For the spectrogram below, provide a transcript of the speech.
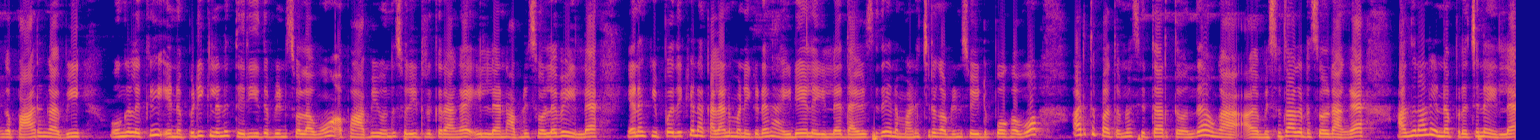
இங்கே பாருங்க அபி அபி உங்களுக்கு என்னை பிடிக்கலன்னு தெரியுது அப்படின்னு சொல்லவும் அப்போ அபி வந்து சொல்லிட்டு இருக்கிறாங்க இல்லை நான் அப்படி சொல்லவே இல்லை. எனக்கு இப்போதைக்கு நான் கல்யாணம் பண்ணிக்கிட்டது ஐடியாவில் இல்லை. தயவு செய்து என்னை மன்னிச்சிருங்க அப்படின்னு சொல்லிட்டு போகவும் அடுத்து பார்த்தோம்னா சித்தார்த் வந்து அவங்க சுதாகர்கிட்ட சொல்கிறாங்க அதனால என்ன பிரச்சனை இல்லை.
